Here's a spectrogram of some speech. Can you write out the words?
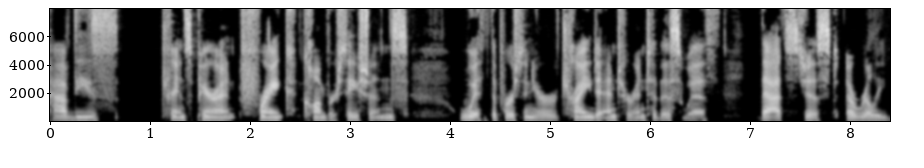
have these transparent, frank conversations with the person you're trying to enter into this with? That's just a really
